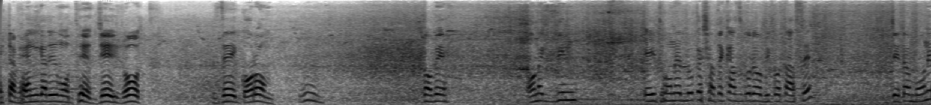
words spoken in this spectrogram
একটা ভ্যান গাড়ির মধ্যে যে রোদ যে গরম তবে অনেক দিন এই ধরনের লোকের সাথে কাজ করে অভিজ্ঞতা আছে। যেটা মনে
